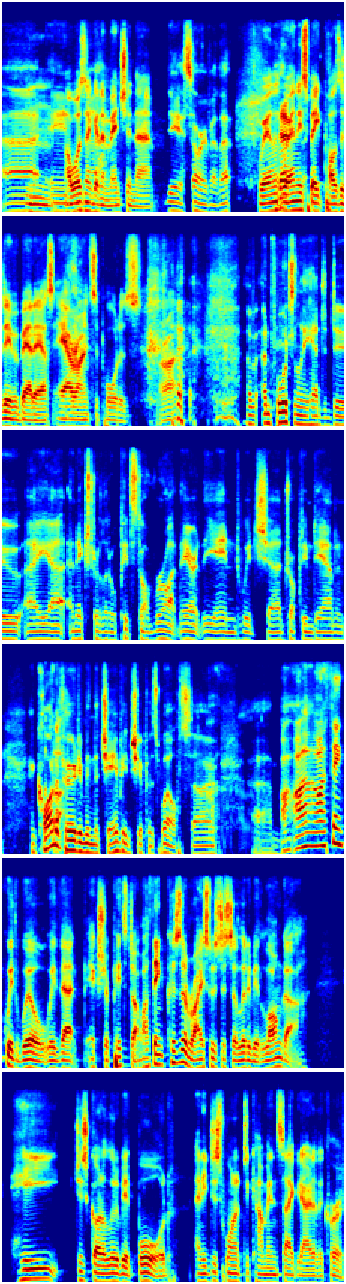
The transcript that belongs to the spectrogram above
Uh, Mm, and, I wasn't going uh, to mention that. Yeah, sorry about that. We only, that- we only speak positive about our our own supporters. All right. Unfortunately, had to do a uh, an extra little pit stop right there at the end, which uh, dropped him down and and kind of hurt him in the championship as well. So. Um, I, I- I think with Will, with that extra pit stop, I think because the race was just a little bit longer, he just got a little bit bored and he just wanted to come in and say good day to the crew.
